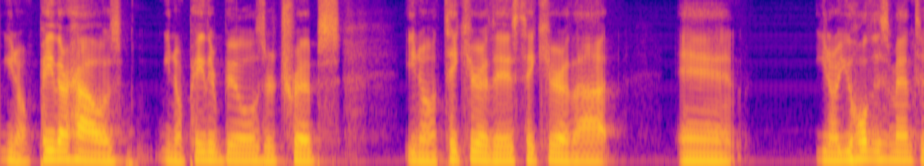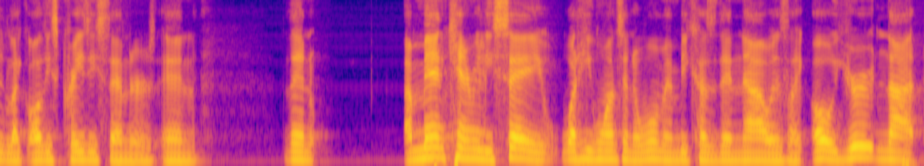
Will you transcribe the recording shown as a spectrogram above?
you know, pay their house, you know, pay their bills, their trips, you know, take care of this, take care of that, and you know, you hold this man to like all these crazy standards, and then a man can't really say what he wants in a woman because then now it's like, oh, you're not,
